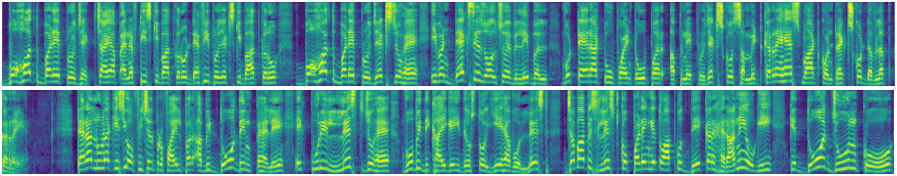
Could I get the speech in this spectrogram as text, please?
बहुत बड़े प्रोजेक्ट चाहे आप एनएफटीज की बात करो डेफी प्रोजेक्ट्स की बात करो, बहुत बड़े प्रोजेक्ट्स जो हैं even dex is also available वो टेरा 2.0 पर अपने प्रोजेक्ट्स को सबमिट कर रहे हैं स्मार्ट कॉन्ट्रैक्ट्स को डेवलप कर रहे हैं। टेरा लूना किसी ऑफिशियल प्रोफ़ाइल पर अभी दो दिन पहले एक पूरी लिस्ट जो है वो भी दिखाई गई। दोस्तों ये है वो लिस्ट। जब आप इस लिस्ट को पढ़ेंगे तो आपको देखकर हैरानी होगी कि 2 जून को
